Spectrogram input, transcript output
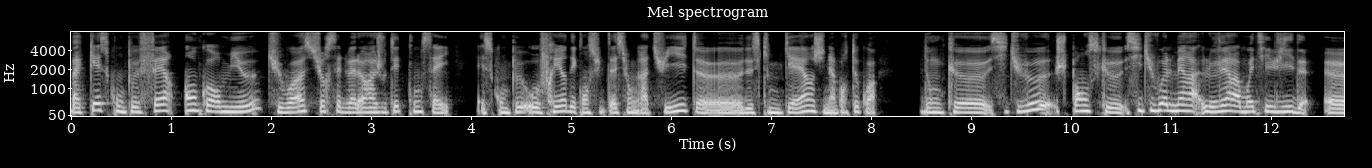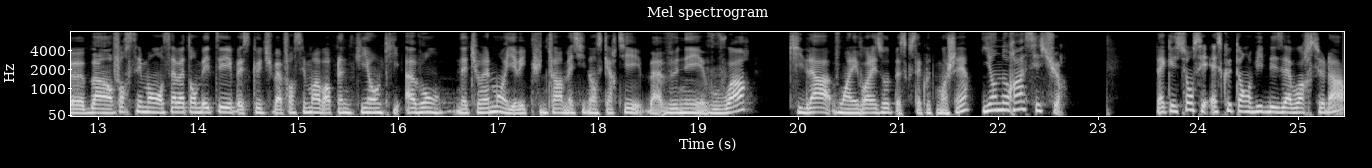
bah, qu'est-ce qu'on peut faire encore mieux tu vois sur cette valeur ajoutée de conseil? Est-ce qu'on peut offrir des consultations gratuites euh, de skincare j'ai n'importe quoi? Donc, euh, si tu veux, je pense que si tu vois le, verre à moitié vide, euh, ben forcément, ça va t'embêter parce que tu vas forcément avoir plein de clients qui, avant, naturellement, il y avait qu'une pharmacie dans ce quartier, bah, venez vous voir, qui là vont aller voir les autres parce que ça coûte moins cher. Il y en aura, c'est sûr. La question, c'est est-ce que tu as envie de les avoir ceux-là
